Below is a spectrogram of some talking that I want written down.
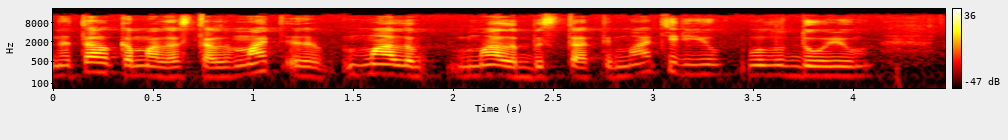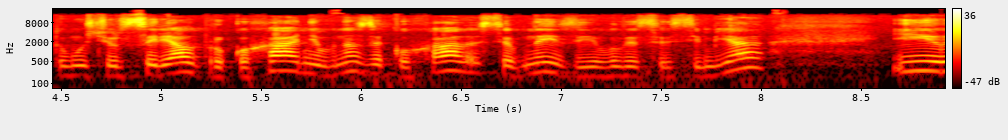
Наталка мала, стала мат... е, мала, мала би стати матір'ю молодою, тому що серіал про кохання, вона закохалася, в неї з'явилася сім'я. І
